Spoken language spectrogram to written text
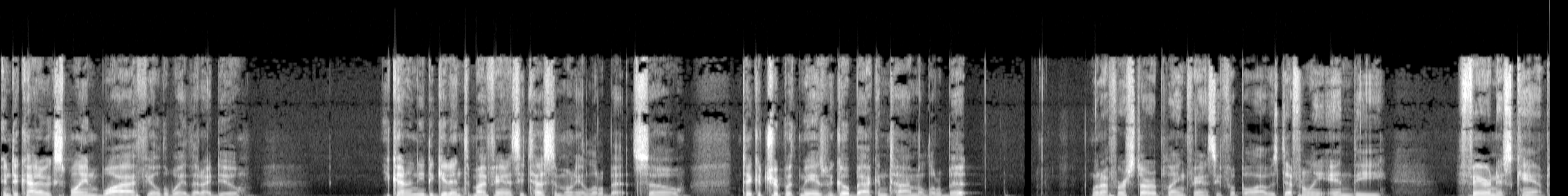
and to kind of explain why I feel the way that I do. You kind of need to get into my fantasy testimony a little bit. So take a trip with me as we go back in time a little bit. When I first started playing fantasy football, I was definitely in the fairness camp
